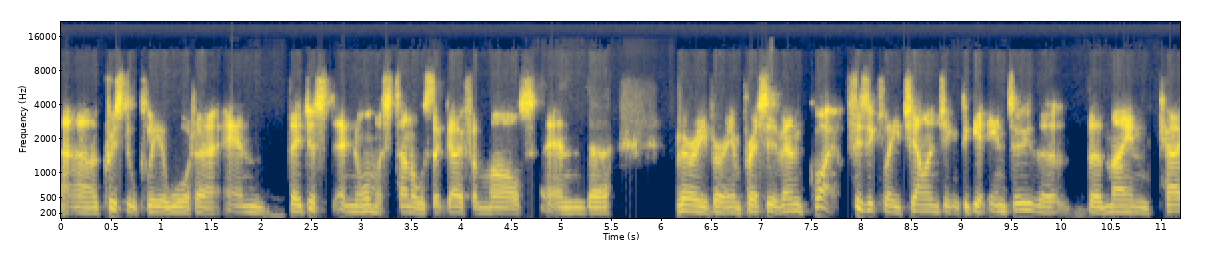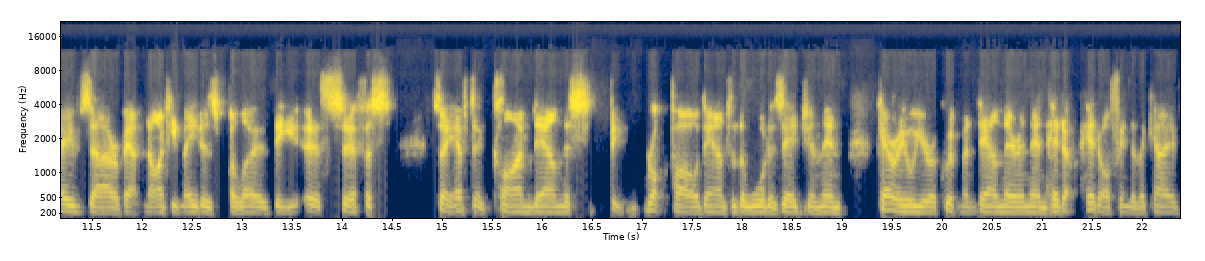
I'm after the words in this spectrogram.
uh, crystal clear water, and they're just enormous tunnels that go for miles and uh, very, very impressive and quite physically challenging to get into. The the main caves are about 90 meters below the Earth's surface. So you have to climb down this big rock pile down to the water's edge and then carry all your equipment down there and then head, head off into the cave.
